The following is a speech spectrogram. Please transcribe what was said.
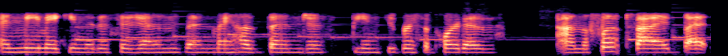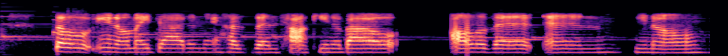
and me making the decisions and my husband just being super supportive on the flip side. But so, you know, my dad and my husband talking about all of it and, you know,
